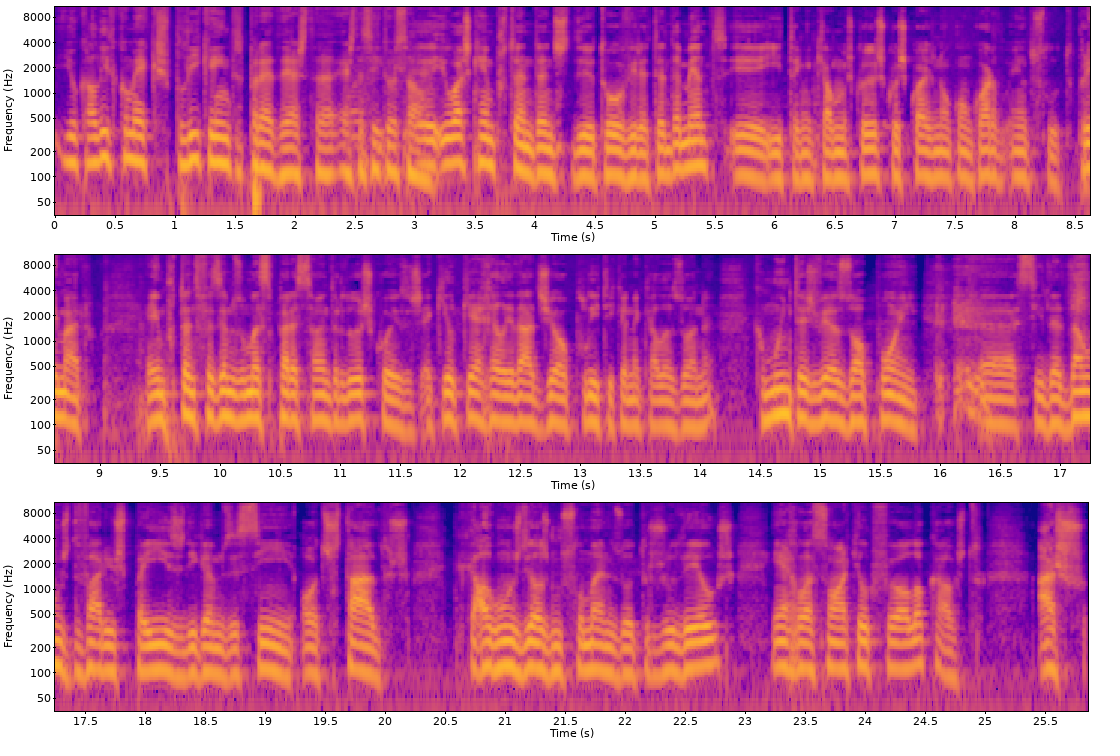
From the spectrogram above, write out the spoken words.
E o Khalid, como é que explica e interpreta esta, esta situação? Eu acho que é importante, antes de estou a ouvir atentamente, e, e tenho aqui algumas coisas com as quais não concordo em absoluto. Primeiro, é importante fazermos uma separação entre duas coisas. Aquilo que é a realidade geopolítica naquela zona, que muitas vezes opõe uh, cidadãos de vários países, digamos assim, ou de Estados, que alguns deles muçulmanos, outros judeus, em relação àquilo que foi o Holocausto. Acho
